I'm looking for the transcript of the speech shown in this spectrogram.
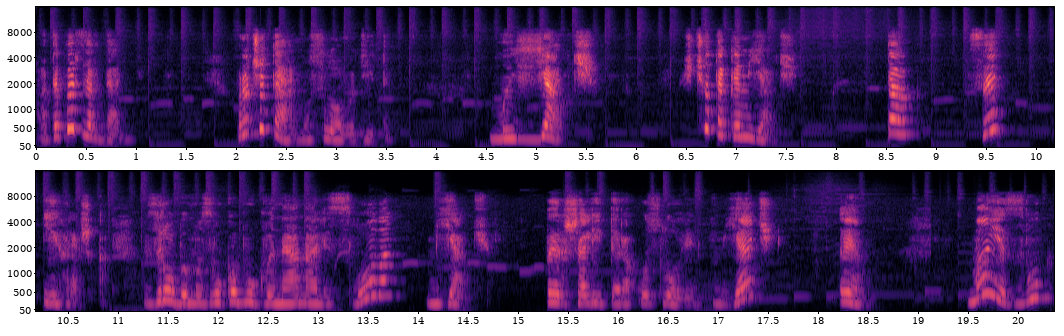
А тепер завдання. Прочитаємо слово діти. М'яч. Що таке м'яч? Так, це іграшка. Зробимо звукобуквений аналіз слова м'яч. Перша літера у слові м'яч М. Має звук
